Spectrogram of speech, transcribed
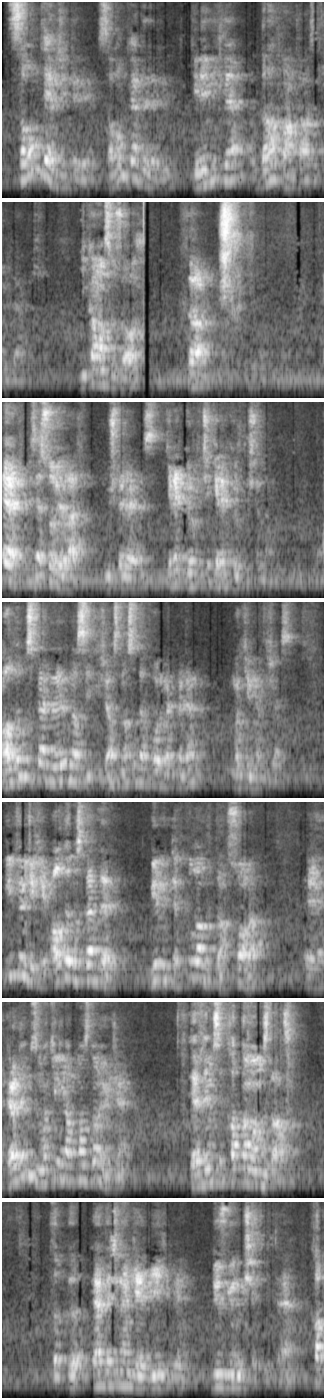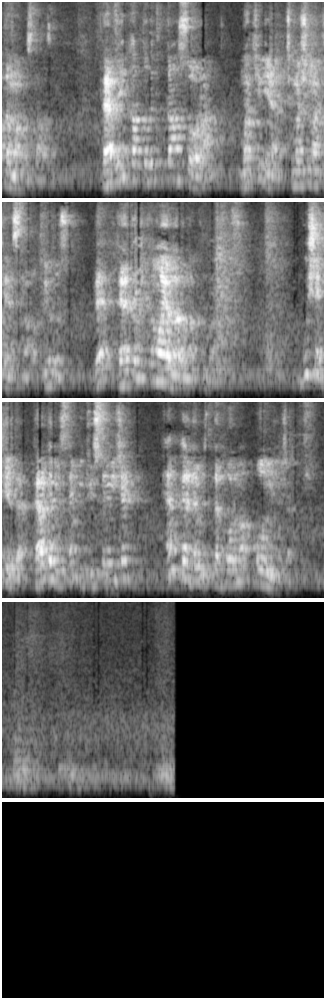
Salon tercihleri, salon perdeleri genellikle daha fantazi türlerdir. Yıkaması zor. Devam. Evet, bize soruyorlar müşterilerimiz. Gerek yurt içi gerek yurt dışından. Aldığımız perdeleri nasıl yıkayacağız? Nasıl deform etmeden makineye atacağız? İlk önceki aldığımız perdeleri bir müddet kullandıktan sonra e, perdemizi makineye atmazdan önce perdemizi katlamamız lazım. Tıpkı perdeciden geldiği gibi düzgün bir şekilde katlamamız lazım. Perdeyi katladıktan sonra makineye, çamaşır makinesine atıyoruz ve perde yıkama ayarlarında kullanıyoruz. Bu şekilde perdemiz hem ütü istemeyecek hem perdemiz deforme olmayacaktır.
